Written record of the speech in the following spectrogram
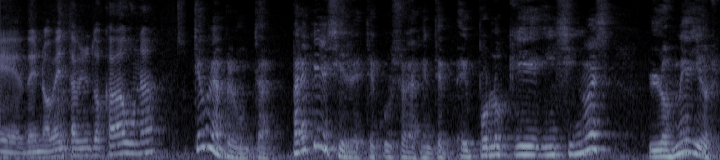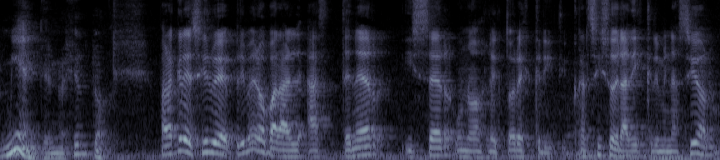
eh, de 90 minutos cada una. Tengo una pregunta. ¿Para qué le sirve este curso a la gente? Eh, por lo que insinúas, los medios mienten, ¿no es cierto? ¿Para qué le sirve? Primero para tener y ser unos lectores críticos. Ejercicio de la discriminación.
